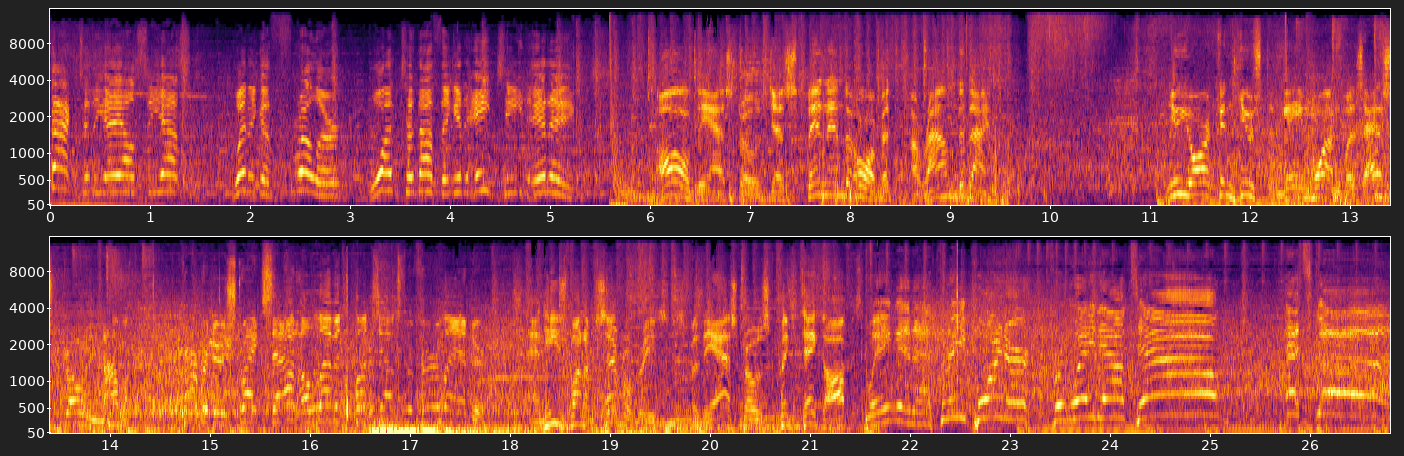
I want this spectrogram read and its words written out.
back to the ALCS, winning a thriller 1 to nothing in 18 innings. All the Astros just spin into orbit around the diamond. New York and Houston. Game one was astronomical. Carpenter strikes out, 11 punch-outs for Verlander. And he's one of several reasons for the Astros' quick takeoff. Swing and a three-pointer from way downtown. It's good!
